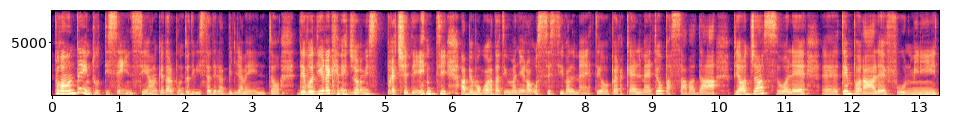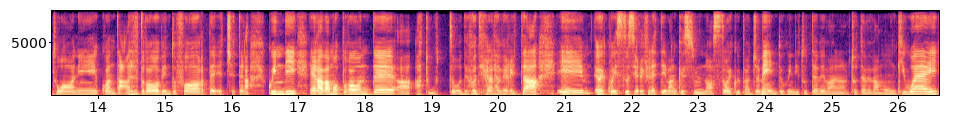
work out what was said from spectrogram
pronte in tutti i sensi, anche dal punto di vista dell'abbigliamento. Devo dire che nei giorni precedenti abbiamo guardato in maniera ossessiva il meteo, perché il meteo passava da pioggia, sole, eh, temporale, fulmini, tuoni, quant'altro, vento forte, eccetera. Quindi eravamo pronte a, a tutto, devo dire la verità, e, e questo si rifletteva anche su sul nostro equipaggiamento, quindi tutte, avevano, tutte avevamo un keyway,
